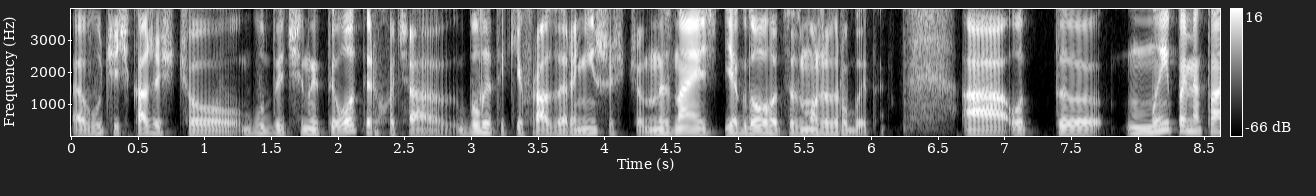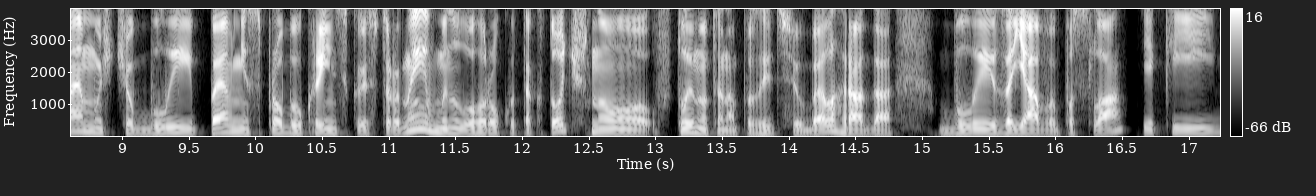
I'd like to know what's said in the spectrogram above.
е, Вучич каже, що буде чинити опір. Хоча були такі фрази раніше, що не знає, як довго це зможе зробити. А от ми пам'ятаємо, що були певні спроби української сторони в минулого року так точно вплинути на позицію Белграда. Були заяви посла, який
